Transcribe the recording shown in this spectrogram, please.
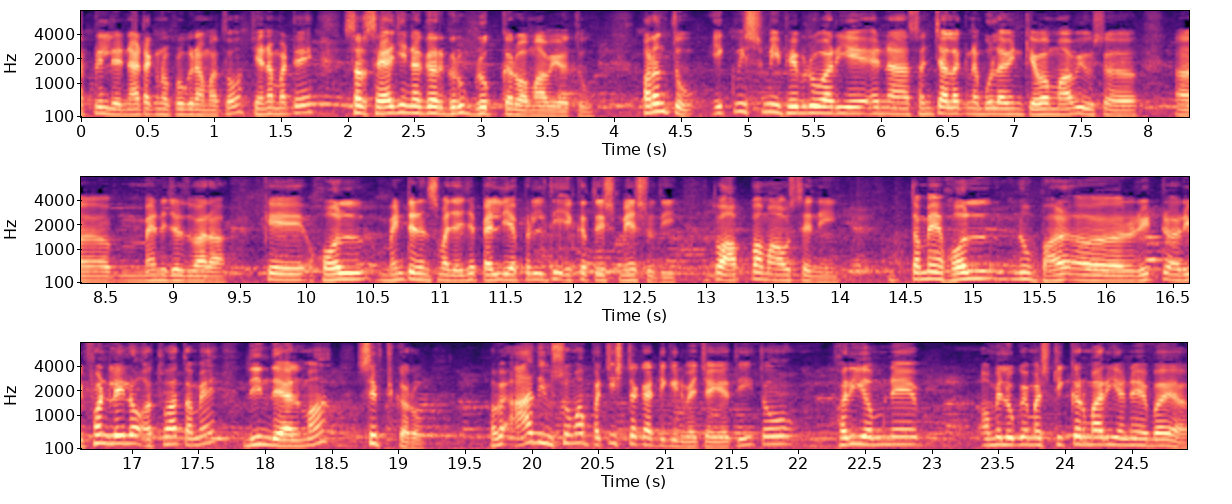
એપ્રિલે નાટકનો પ્રોગ્રામ હતો, જેના માટે સર સયાજીનગર ગ્રુપ બુક કરવામાં આવ્યું હતું. પરંતુ એકવીસમી ફેબ્રુઆરીએ એના સંચાલકને બોલાવીને કહેવામાં આવ્યું સર મેનેજર દ્વારા કે હોલ મેન્ટેનન્સમાં જાય છે, પહેલી એપ્રિલથી એકત્રીસ મે સુધી. તો આપવામાં આવશે નહીં. તમે હોલનું રિફંડ લઈ લો અથવા તમે દીનદયાલમાં શિફ્ટ કરો. હવે આ દિવસોમાં પચીસ ટકા ટિકિટ વેચાઈ હતી. તો ફરી અમને અમે લોકો એમાં સ્ટીકર મારી અને ગયા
